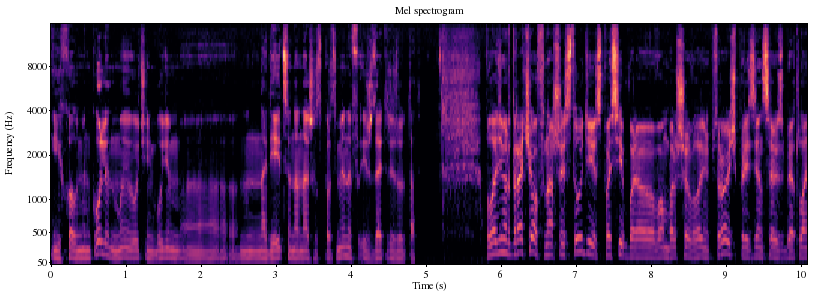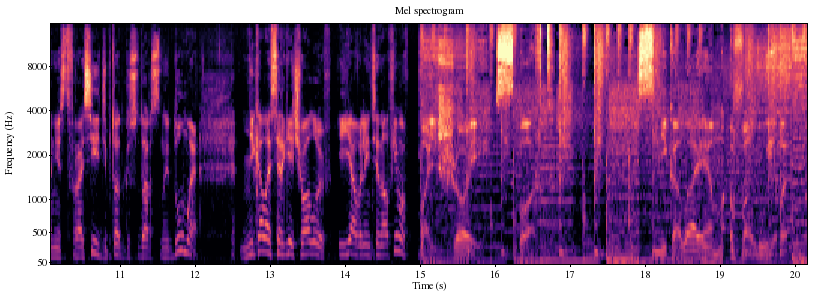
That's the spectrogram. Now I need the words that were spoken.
и Холменколин мы очень будем э, надеяться на наших спортсменов и ждать результат. Владимир Драчев в нашей студии. Спасибо вам большое, Владимир Петрович, президент Союза биатлонистов России, депутат Государственной Думы, Николай Сергеевич Валуев и я, Валентин Алфимов. Большой спорт. С Николаем Валуевым.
